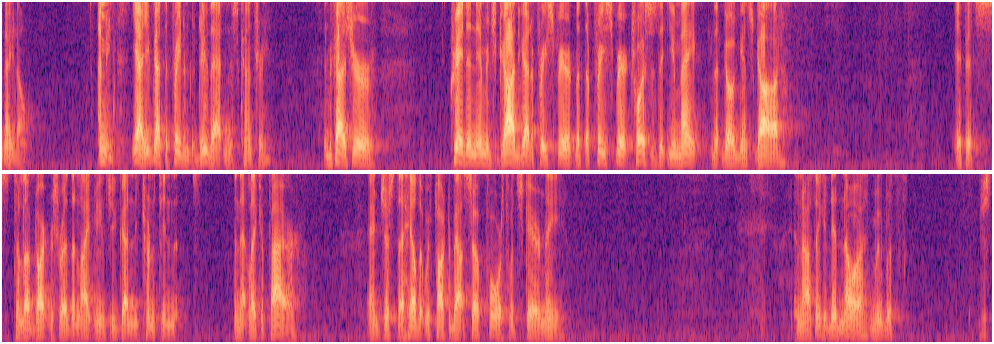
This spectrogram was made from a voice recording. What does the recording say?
No, you don't. I mean, yeah, you've got the freedom to do that in this country. And because you're created in the image of God, you got a free spirit, but the free spirit choices that you make that go against God, if it's to love darkness rather than light, means you've got an eternity in, in that lake of fire. And just the hell that we've talked about so forth would scare me. And I think it did Noah, moved with just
